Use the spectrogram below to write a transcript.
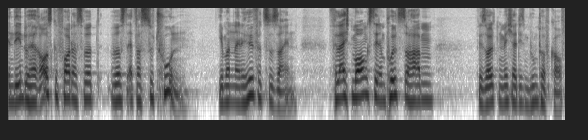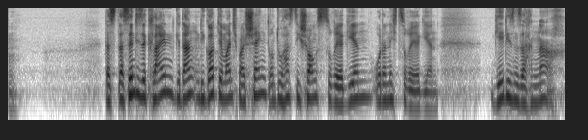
in denen du herausgefordert wird, wirst, etwas zu tun, jemandem eine Hilfe zu sein. Vielleicht morgens den Impuls zu haben, wir sollten Micha diesen Blumentopf kaufen. Das, das sind diese kleinen Gedanken, die Gott dir manchmal schenkt und du hast die Chance zu reagieren oder nicht zu reagieren. Geh diesen Sachen nach.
